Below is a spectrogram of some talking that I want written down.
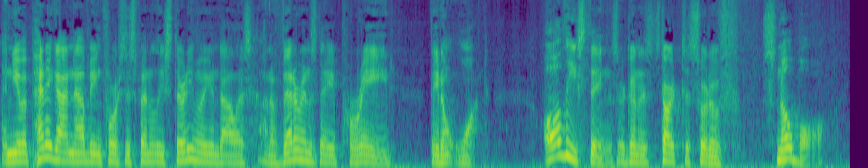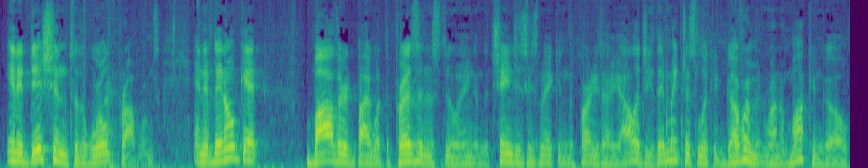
And you have a Pentagon now being forced to spend at least $30 million on a Veterans Day parade they don't want. All these things are going to start to sort of snowball in addition to the world right. problems. And if they don't get bothered by what the president's doing and the changes he's making in the party's ideology, they might just look at government run amok and go,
